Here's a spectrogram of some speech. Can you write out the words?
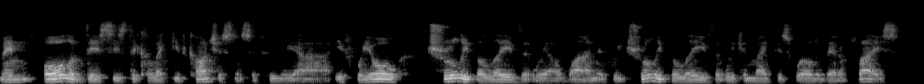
mean, all of this is the collective consciousness of who we are. If we all truly believe that we are one, if we truly believe that we can make this world a better place,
